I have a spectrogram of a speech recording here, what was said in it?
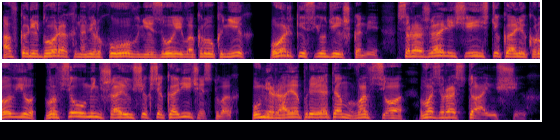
а в коридорах наверху, внизу и вокруг них орки с юдишками сражались и истекали кровью во все уменьшающихся количествах, умирая при этом во все возрастающих.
